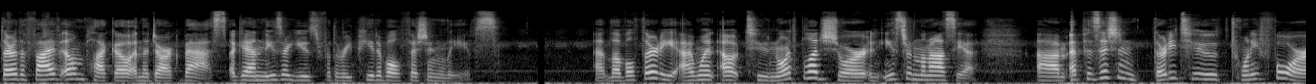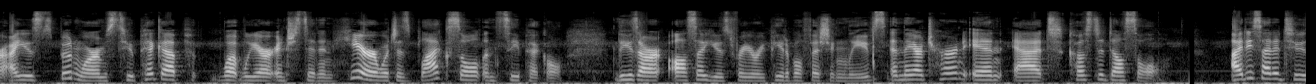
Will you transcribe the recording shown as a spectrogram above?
they're the 5 Elm Pleco and the Dark Bass. Again, these are used for the repeatable fishing leves. At level 30, I went out to North Bloodshore in eastern La Noscea. Um, at position 3224, I used spoonworms to pick up what we are interested in here, which is black sole and sea pickle. These are also used for your repeatable fishing leves, and they are turned in at Costa del Sol. I decided to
